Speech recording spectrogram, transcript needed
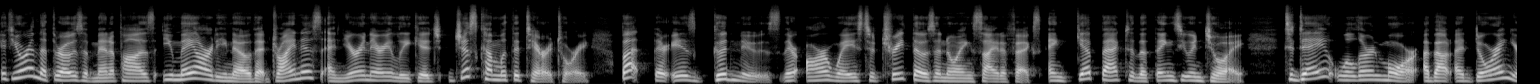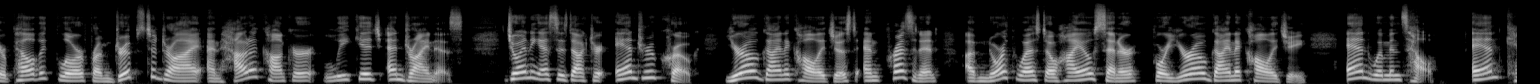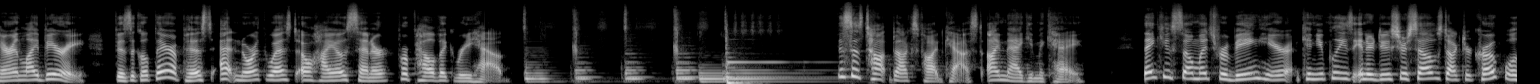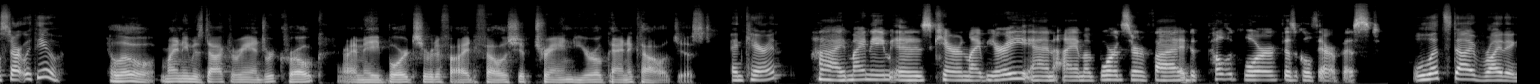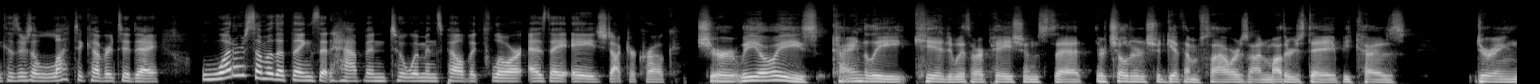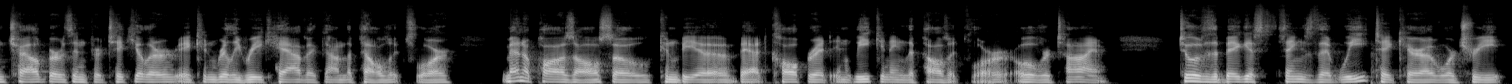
If you're in the throes of menopause, you may already know that dryness and urinary leakage just come with the territory. But there is good news. There are ways to treat those annoying side effects and get back to the things you enjoy. Today, we'll learn more about adoring your pelvic floor from drips to dry and how to conquer leakage and dryness. Joining us is Dr. Andrew Croak, urogynecologist and president of Northwest Ohio Center for Urogynecology and Women's Health and Karen Liberi, physical therapist at Northwest Ohio Center for Pelvic Rehab. This is Top Docs Podcast. I'm Maggie McKay. Thank you so much for being here. Can you please introduce yourselves, Dr. Croak? We'll start with you. Hello, my name is Dr. Andrew Croak. I'm a board certified fellowship trained urogynecologist. And Karen? Hi, my name is Karen Liberi, and I am a board certified pelvic floor physical therapist. Well, let's dive right in because there's a lot to cover today. What are some of the things that happen to women's pelvic floor as they age, Dr. Croak? Sure. We always kindly kid with our patients that their children should give them flowers on Mother's Day because during childbirth in particular, it can really wreak havoc on the pelvic floor. Menopause also can be a bad culprit in weakening the pelvic floor over time. Two of the biggest things that we take care of or treat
